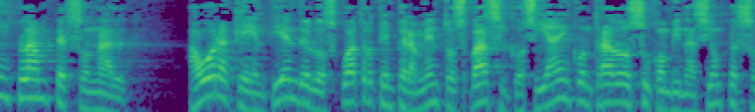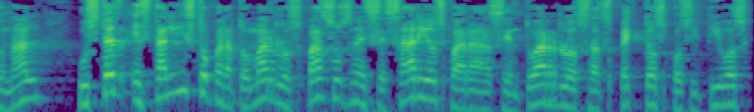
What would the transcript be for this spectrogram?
un plan personal. Ahora que entiende los cuatro temperamentos básicos y ha encontrado su combinación personal, usted está listo para tomar los pasos necesarios para acentuar los aspectos positivos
